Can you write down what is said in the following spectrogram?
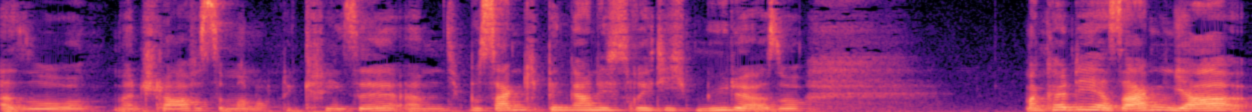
also mein Schlaf ist immer noch eine Krise. Ähm, ich muss sagen, ich bin gar nicht so richtig müde. Also man könnte ja sagen, ja,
